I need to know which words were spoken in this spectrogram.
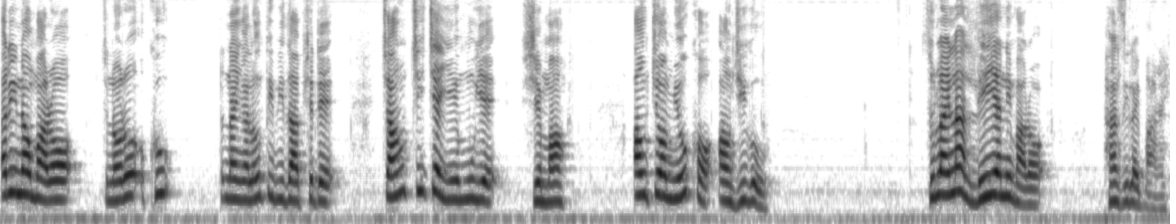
အဲ့ဒီနောက်မှာတော့ကျွန်တော်တို့အခုတနိုင်ငံလုံးတည်ပြီးသားဖြစ်တဲ့ကျောင်းကြီးကြက်ရေးမှုရဲ့ရင်မောင်းအောင်ကျော်မျိုးခေါ်အောင်ကြီးကိုဇူလိုင်လ၄ရက်နေ့မှာတော့ဖမ်းဆီးလိုက်ပါတယ်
